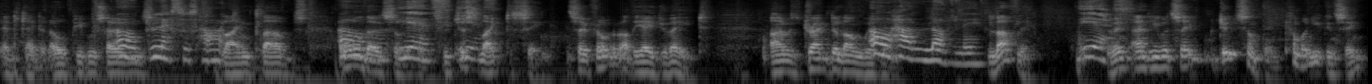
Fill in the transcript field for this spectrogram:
entertain at old people's homes. Oh, homes, bless his heart. blind clubs, all Oh, those sort of yes, things. He just yes. liked to sing. So from about the age of eight, I was dragged along with Oh, him. Oh, how lovely. Lovely. Yes. And he would say, Do something. Come on, you can sing.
